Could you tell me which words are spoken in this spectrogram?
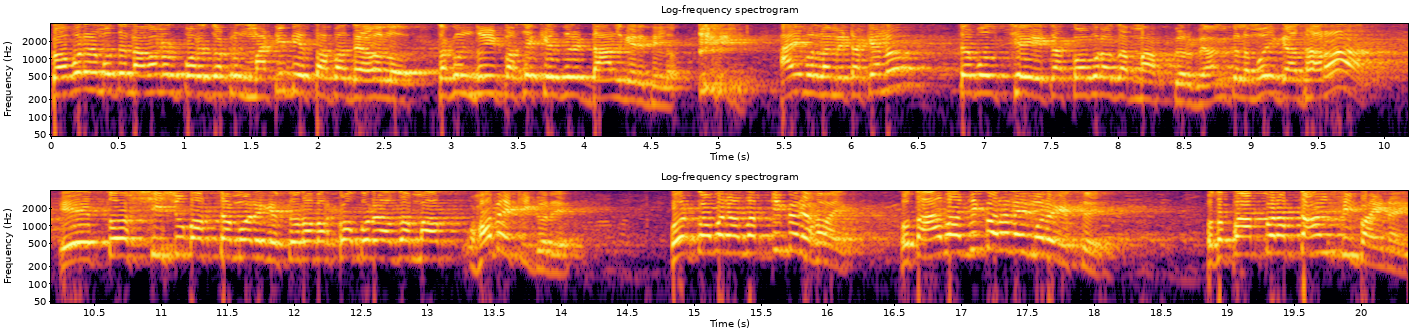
কবরের মধ্যে নামানোর পরে যখন মাটি দিয়ে চাপা দেওয়া হলো, তখন দুই পাশে খেজুরের ডাল গেড়ে দিল। আমি বললাম, এটা কেন? তো বলছে, এটা কবর আজাব মাফ করবে। আমি বললাম, ওই গাধারা এ তো শিশু বাচ্চা মরে গেছে, ওর আবার কবরে আজাব হবে কি করে? ওর কবর আজাব কি করে হয়? ও তো আওয়াজই করে নাই, মরে গেছে। ও তো পাপ করার চান্সই পায় নাই।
